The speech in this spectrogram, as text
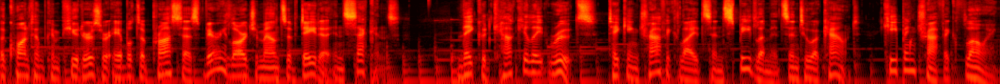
The quantum computers are able to process very large amounts of data in seconds. They could calculate routes, taking traffic lights and speed limits into account, keeping traffic flowing.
